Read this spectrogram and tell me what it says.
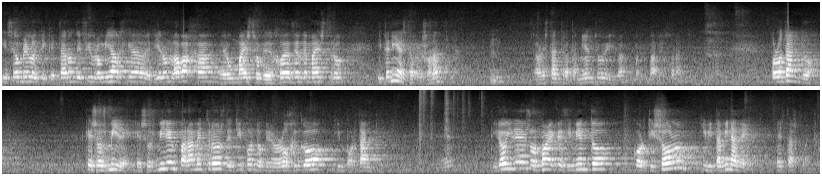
Y ese hombre lo etiquetaron de fibromialgia, le dieron la baja, era un maestro que dejó de hacer de maestro y tenía esta resonancia. ¿Mm? Ahora está en tratamiento y va, va mejorando. Por lo tanto, que se os mire, que se os miren parámetros de tipo endocrinológico importante tiroides, hormona de crecimiento, cortisol y vitamina D, estas cuatro.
